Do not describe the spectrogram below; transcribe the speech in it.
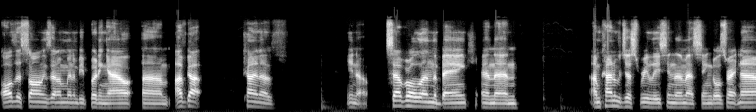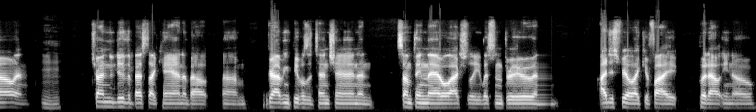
all the songs that I'm going to be putting out, um, I've got kind of, you know, several in the bank, and then I'm kind of just releasing them as singles right now, and mm-hmm trying to do the best I can about um, grabbing people's attention and something they will actually listen through. And I just feel like if I put out, you know,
